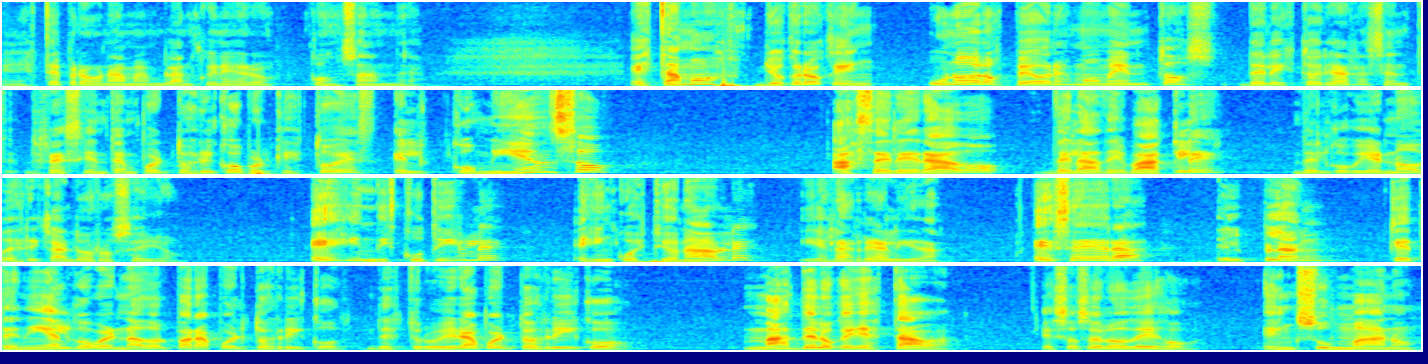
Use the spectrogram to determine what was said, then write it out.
en este programa en blanco y negro con Sandra. Estamos, yo creo que en uno de los peores momentos de la historia reciente, en Puerto Rico, porque esto es el comienzo acelerado de la debacle del gobierno de Ricardo Rosselló. Es indiscutible, es incuestionable y es la realidad. Ese era el plan que tenía el gobernador para Puerto Rico, destruir a Puerto Rico más de lo que ya estaba. Eso se lo dejo en sus manos,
